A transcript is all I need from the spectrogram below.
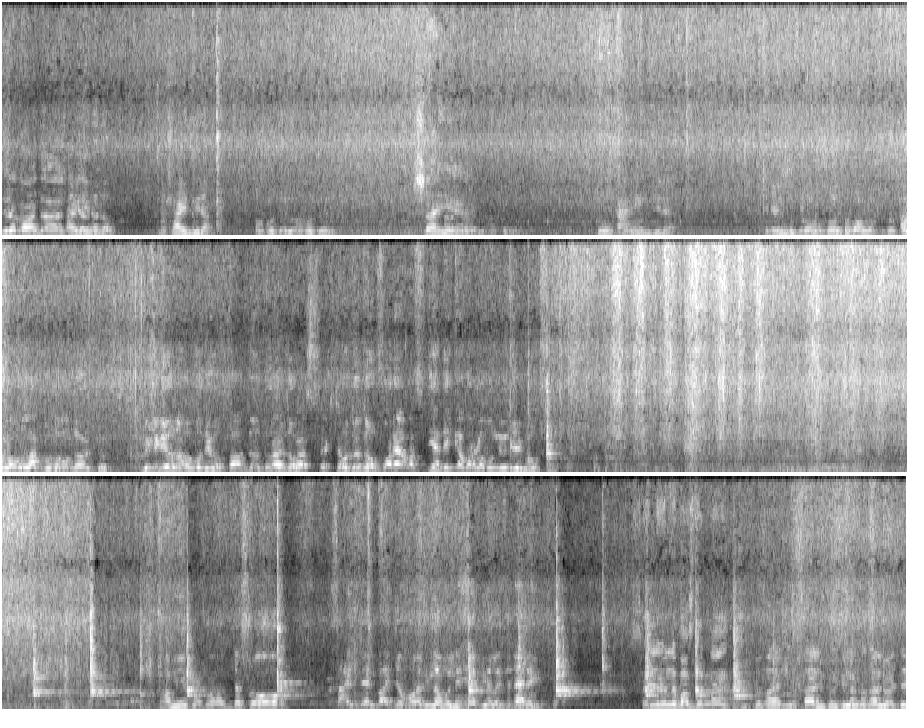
জিরা খাওয়া দাও। শাহি জিরা। অল্প দিন অল্প দিন। শাহি হ্যাঁ? জিরা। এটা কিন্তু গন্ধ- গন্ধ ভালো লাগবো লবণ দাও একটু বেশি দিও না অল্প দিও। হ্যাঁ, দুধ দাও। দুধ পরে আবার পিয়া দেখে আবার লবণ দিয়ে যাইবো। আমি মশলা ভাজটা সব সাইল টাইল ভাজা করে দিলাম বলে হ্যাঁ দিয়ে লাগছে ডাইরেক্ট ছেলে হলে বাঁচবেন না? তো সাইল কইছিলাম না সাইল বাজতে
